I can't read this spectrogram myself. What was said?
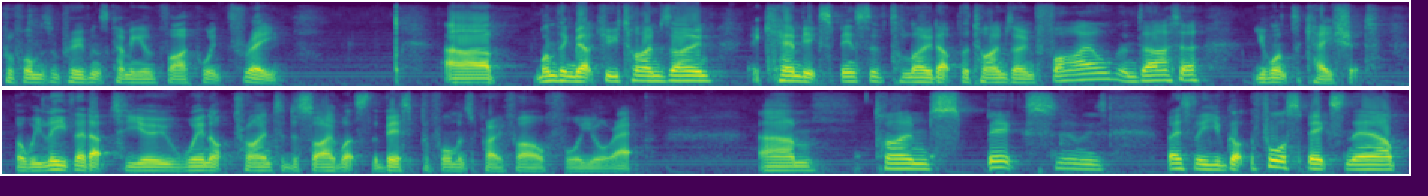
performance improvements coming in 5.3. Uh, one thing about Q time zone, it can be expensive to load up the time zone file and data. You want to cache it, but we leave that up to you. We're not trying to decide what's the best performance profile for your app. Um, time specs, basically you've got the four specs now.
